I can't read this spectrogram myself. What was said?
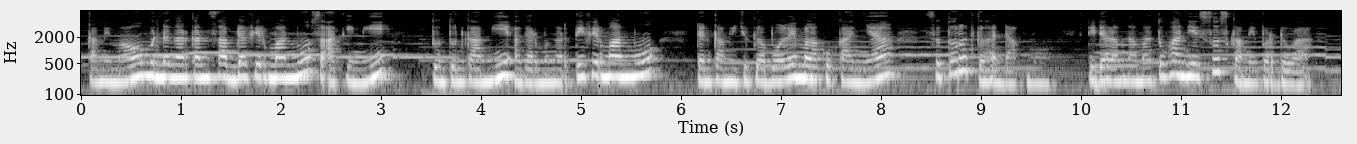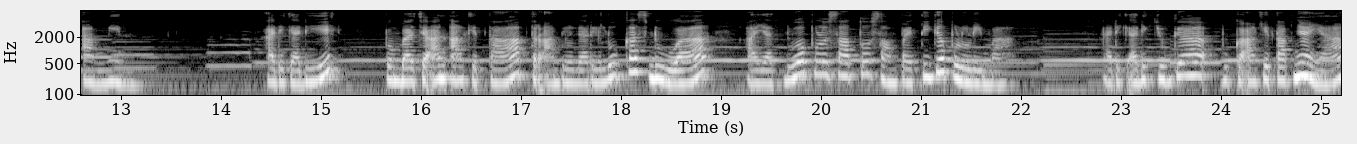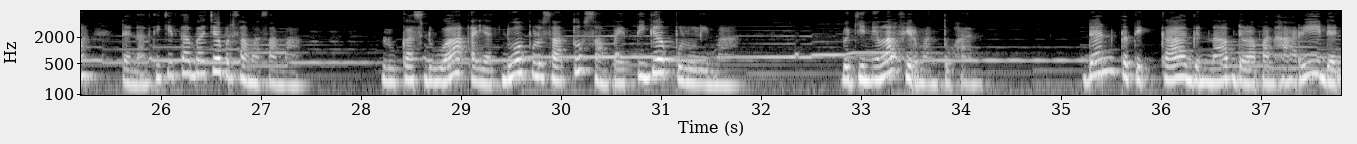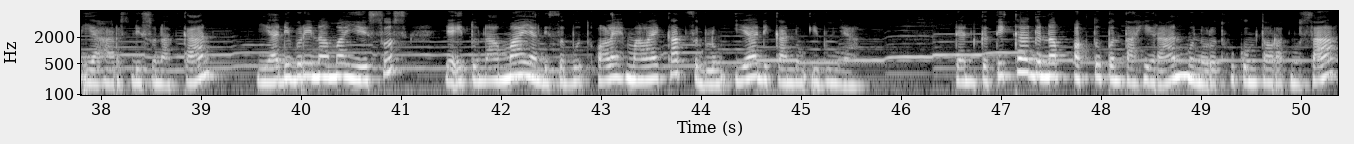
Kami mau mendengarkan sabda firman-Mu saat ini. Tuntun kami agar mengerti firman-Mu dan kami juga boleh melakukannya seturut kehendak-Mu. Di dalam nama Tuhan Yesus kami berdoa. Amin. Adik-adik, pembacaan Alkitab terambil dari Lukas 2 ayat 21 sampai 35. Adik-adik juga buka Alkitabnya ya dan nanti kita baca bersama-sama. Lukas 2 ayat 21 sampai 35. Beginilah firman Tuhan. Dan ketika genap delapan hari dan ia harus disunatkan, ia diberi nama Yesus, yaitu nama yang disebut oleh malaikat sebelum ia dikandung ibunya dan ketika genap waktu pentahiran menurut hukum Taurat Musa,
